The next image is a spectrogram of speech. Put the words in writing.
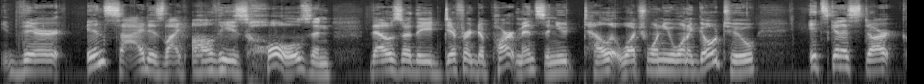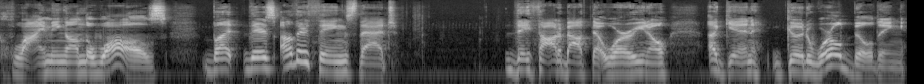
their inside is like all these holes and those are the different departments and you tell it which one you want to go to, it's going to start climbing on the walls. But there's other things that they thought about that were, you know, again, good world building.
